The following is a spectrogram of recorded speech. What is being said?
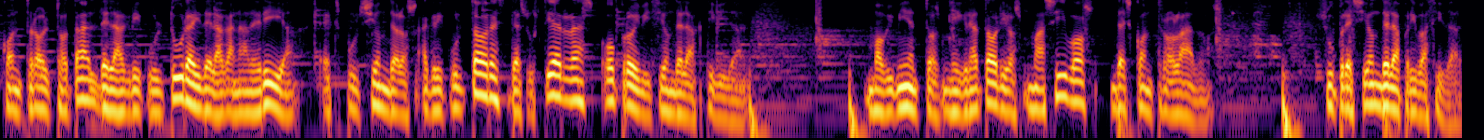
Control total de la agricultura y de la ganadería, expulsión de los agricultores de sus tierras o prohibición de la actividad movimientos migratorios masivos descontrolados, supresión de la privacidad,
